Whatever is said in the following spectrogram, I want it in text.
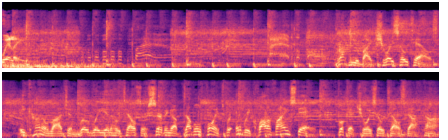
Willie. Brought to you by Choice Hotels. Econo Lodge and Rodeway Inn hotels are serving up double points for every qualifying stay. Book at choicehotels.com.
